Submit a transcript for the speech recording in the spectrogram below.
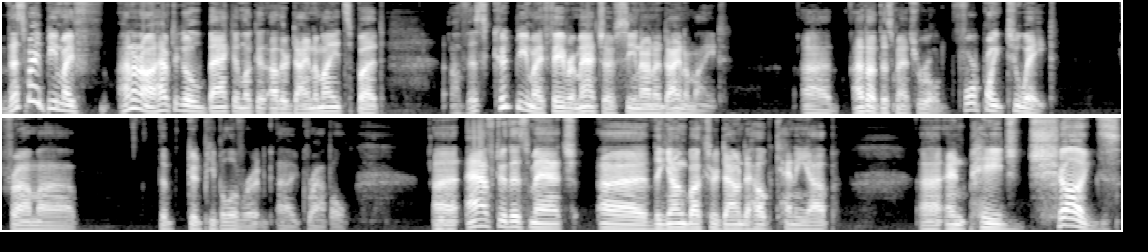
This might be my. f- I don't know. I have to go back and look at other dynamites, but uh, this could be my favorite match I've seen on a dynamite. Uh, I thought this match ruled. Four point two eight from uh, the good people over at uh, Grapple. Uh, after this match, uh, the Young Bucks are down to help Kenny up, uh, and Page chugs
